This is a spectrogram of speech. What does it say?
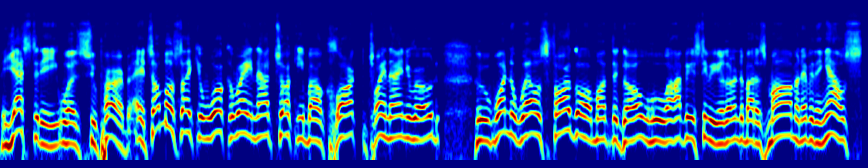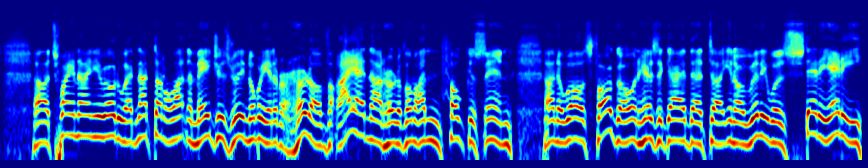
yesterday was superb. It's almost like you walk away not talking about Clark, the 29 year old who won the Wells Fargo a month ago, who obviously we learned about his mom and everything else. 29 uh, year old who had not done a lot in the majors, really nobody had ever heard of. I had not heard of him. I didn't focus in on the Wells Fargo, and here's a guy that uh, you know really was steady Eddie,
